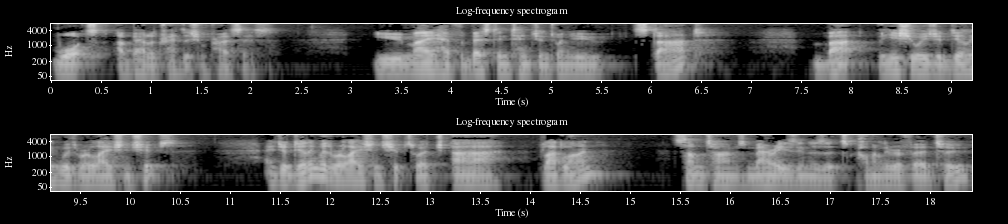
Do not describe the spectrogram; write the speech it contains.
what's about a transition process. You may have the best intentions when you start, but the issue is you're dealing with relationships and you're dealing with relationships which are bloodline, sometimes marries in as it's commonly referred to,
